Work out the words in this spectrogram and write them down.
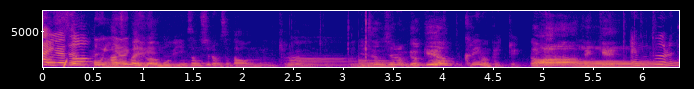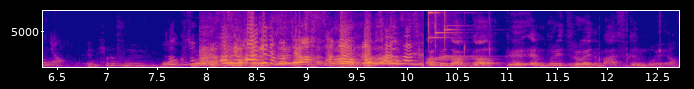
방송에서 있음. 뭐 하지만 이야기. 이거는 모두 임상 실험에서 나온 결과입니다 아, 인성 실험 몇 개요? 크림은 100개 아 100개 어. 앰플은요? 앰플은 뭐그 정도 사실 확인을 못해요. 잠깐. 아 그래서 아까 그 앰플이 들어가 있는 마스크는 뭐예요?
